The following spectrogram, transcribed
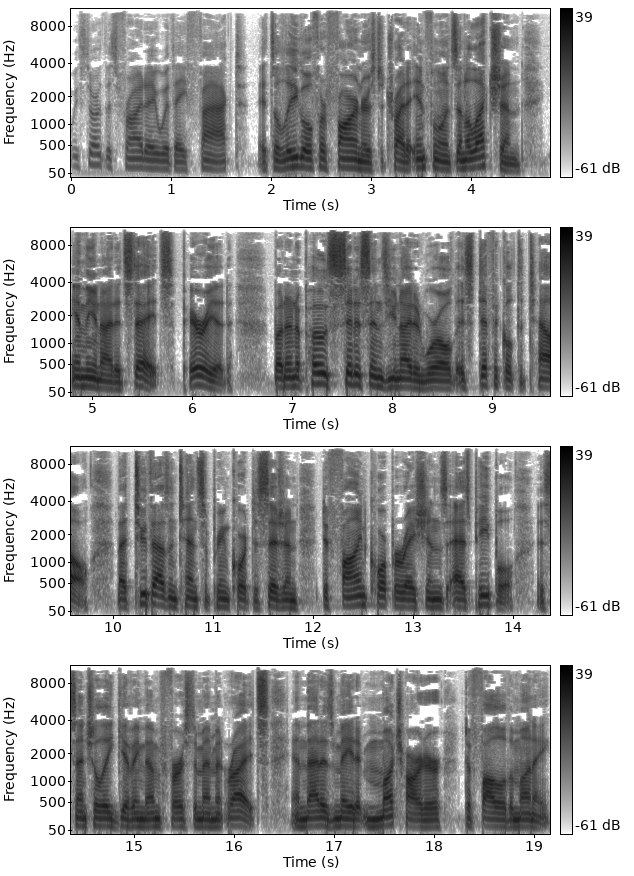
We start this Friday with a fact. It's illegal for foreigners to try to influence an election in the United States, period. But in a post Citizens United world, it's difficult to tell. That 2010 Supreme Court decision defined corporations as people, essentially giving them First Amendment rights, and that has made it much harder to follow the money.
